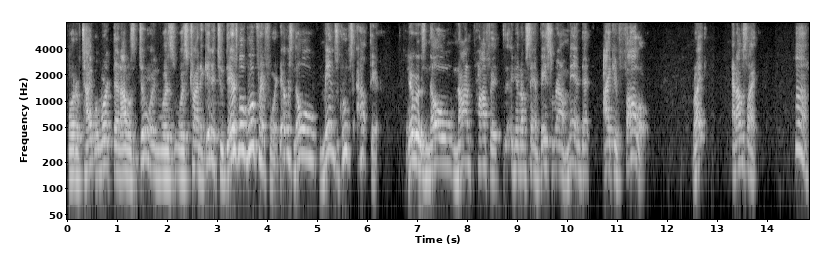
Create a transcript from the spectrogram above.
for the type of work that I was doing was was trying to get into, there's no blueprint for it. There was no men's groups out there. There was no nonprofit, you know what I'm saying, based around men that I could follow. Right. And I was like, huh,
